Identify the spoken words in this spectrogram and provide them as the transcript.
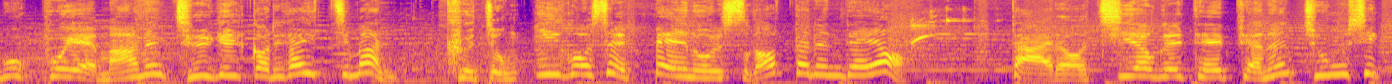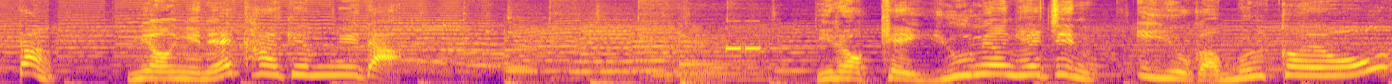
목포에 많은 즐길거리가 있지만 그중 이곳을 빼놓을 수가 없다는데요. 바로 지역을 대표하는 중식당 명인의 가게입니다. 이렇게 유명해진 이유가 뭘까요?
